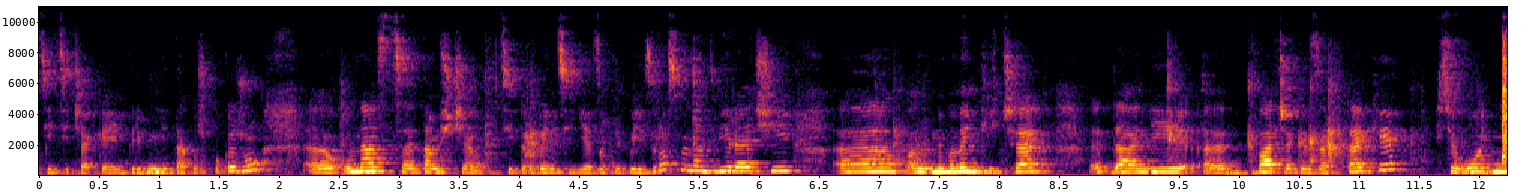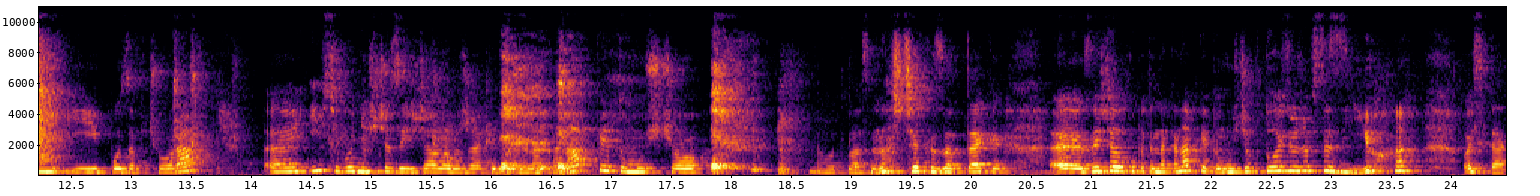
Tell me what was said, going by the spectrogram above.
всі ці чеки дрібні також покажу. Е, У нас це там ще в цій торбинці є закупи із Росмана дві речі, е, але чек. Е, Далі два чеки з аптеки сьогодні і позавчора. І сьогодні ще заїжджала вже купити на канапки, тому що от власне наш чек з аптеки. Заїжджала купити на канапки, тому що хтось вже все з'їв. Ось так.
